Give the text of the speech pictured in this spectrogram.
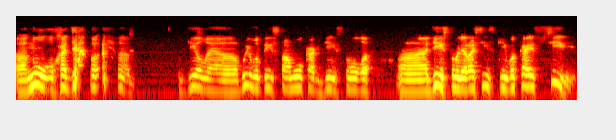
Э, ну, уходя, делая выводы из того, как действовало, э, действовали российские ВКС в Сирии.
